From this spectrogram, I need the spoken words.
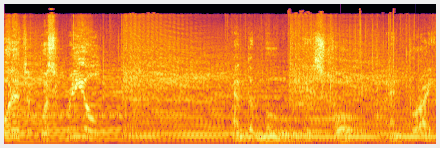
what if it was real? And the moon is full and bright.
